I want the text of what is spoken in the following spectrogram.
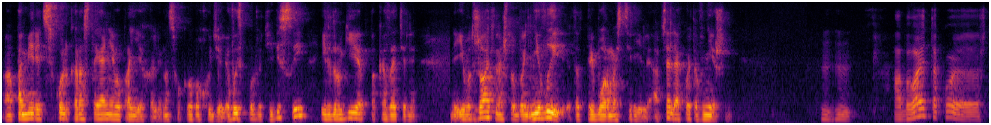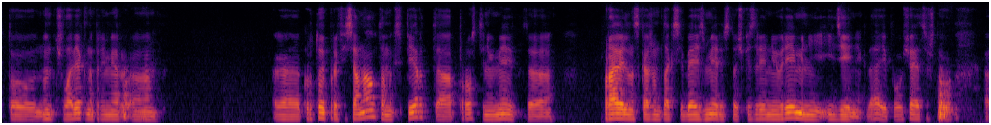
э, померить, сколько расстояния вы проехали, насколько вы похудели. Вы используете весы или другие показатели. И вот желательно, чтобы не вы этот прибор мастерили, а взяли какой-то внешний. Угу. А бывает такое, что ну, человек, например, э, э, крутой профессионал, там эксперт, а просто не умеет э, правильно, скажем так, себя измерить с точки зрения времени и денег, да, и получается, что э,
